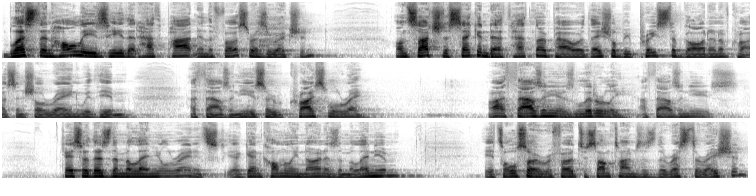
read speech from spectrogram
Blessed and holy is he that hath part in the first resurrection. On such the second death hath no power. They shall be priests of God and of Christ and shall reign with him a thousand years. So Christ will reign. All right, a thousand years, literally a thousand years. Okay, so there's the millennial reign. It's again commonly known as the millennium. It's also referred to sometimes as the restoration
